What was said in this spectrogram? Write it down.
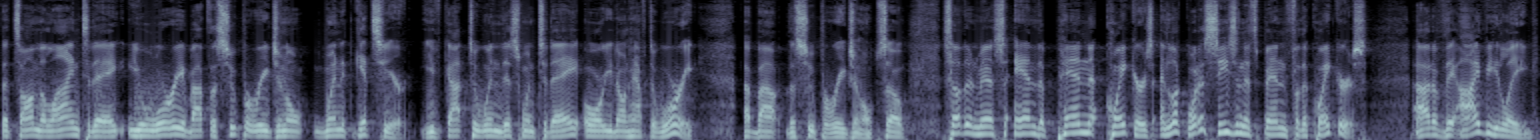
that's on the line today, you worry about the super regional when it gets here. You've got to win this one today, or you don't have to worry about the super regional. So, Southern Miss and the Penn Quakers. And look, what a season it's been for the Quakers out of the Ivy League.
